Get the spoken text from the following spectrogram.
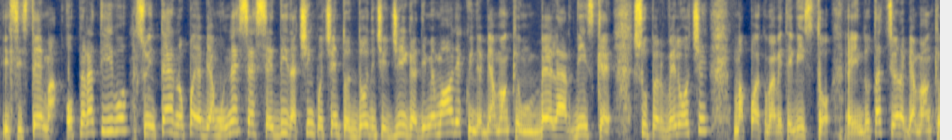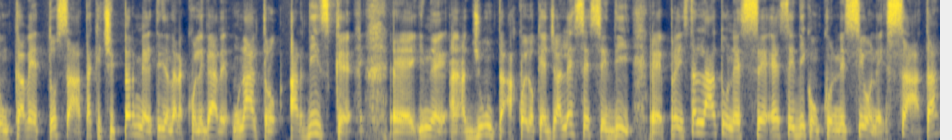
il sistema operativo. Su interno poi abbiamo un SSD da 512 giga di memoria quindi abbiamo anche un bel hard disk super veloce ma poi come avete visto eh, in dotazione. Abbiamo anche un cavetto SATA che ci permette di andare a collegare un altro hard disk eh, in aggiunta a quello che è già l'SSD eh, preinstallato un SSD con connessione SATA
